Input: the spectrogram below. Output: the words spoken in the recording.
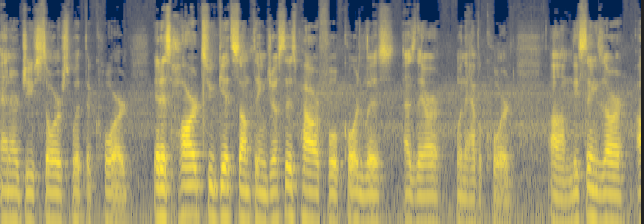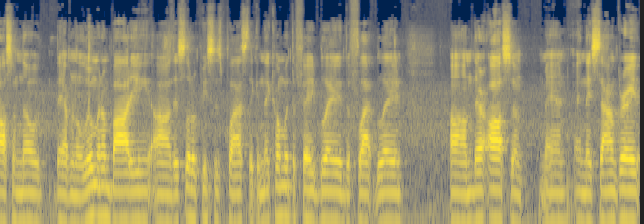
energy source with the cord. It is hard to get something just as powerful cordless as they are when they have a cord. Um, these things are awesome though. They have an aluminum body. Uh, this little piece is plastic, and they come with the fade blade, the flat blade. Um, they're awesome man, and they sound great.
